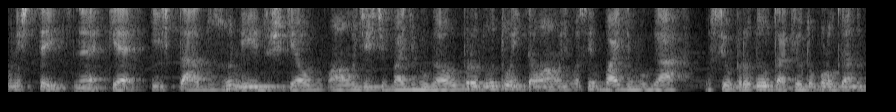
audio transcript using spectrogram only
Unistates, né? Que é Estados Unidos, que é onde a gente vai divulgar o produto, ou então aonde você vai divulgar o seu produto. Aqui eu estou colocando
